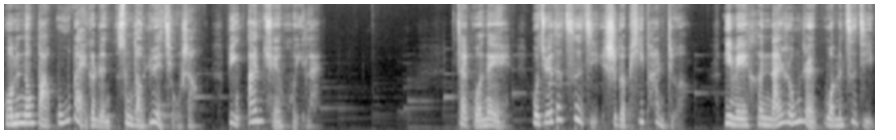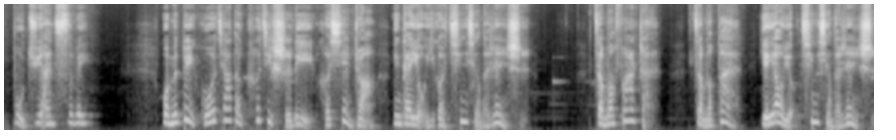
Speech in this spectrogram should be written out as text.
我们能把五百个人送到月球上，并安全回来。”在国内。我觉得自己是个批判者，因为很难容忍我们自己不居安思危。我们对国家的科技实力和现状应该有一个清醒的认识，怎么发展、怎么办也要有清醒的认识，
